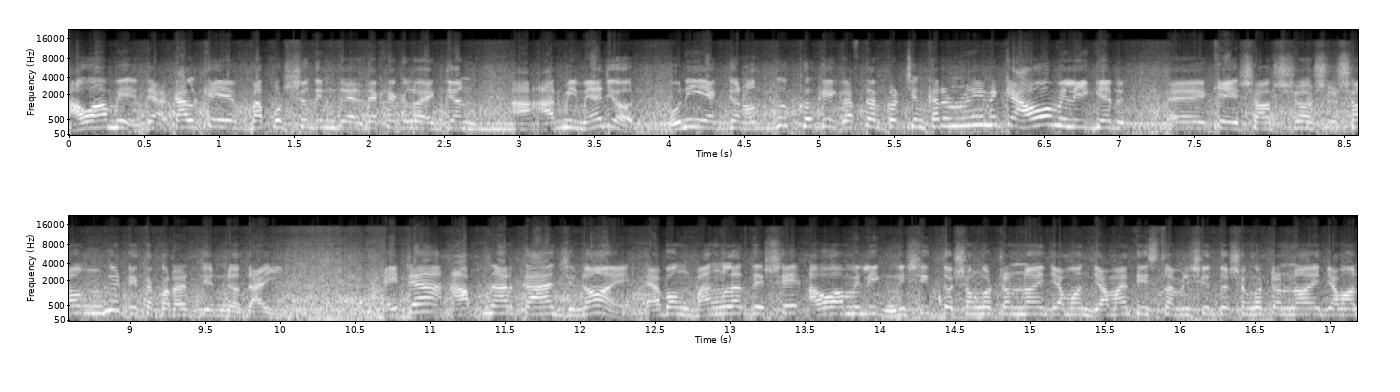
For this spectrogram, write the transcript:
আওয়ামী কালকে বা পরশু দিন দেখা গেল একজন আর্মি মেজর, উনি একজন অধ্যক্ষকে গ্রেফতার করছেন, কারণ উনি নাকি আওয়ামী লীগের কে স- স- সুসংগঠিত করার জন্য দায়ী। এটা আপনার কাজ নয়, এবং বাংলাদেশে আওয়ামী লীগ নিষিদ্ধ সংগঠন নয়, যেমন জামায়াতে ইসলাম নিষিদ্ধ সংগঠন নয়, যেমন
